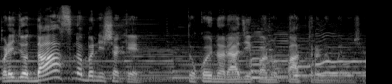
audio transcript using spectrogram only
પણ એ જો દાસ ન બની શકે, તો કોઈના રાજીપાનો પાત્ર ન બની શકે.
